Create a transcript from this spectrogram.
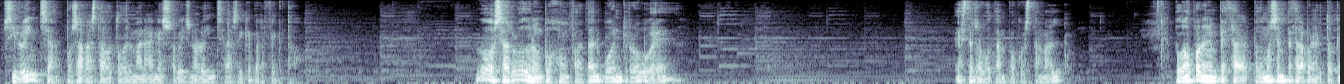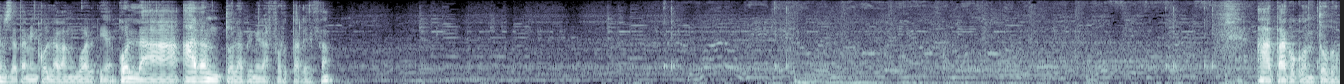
Si lo hincha, pues ha gastado todo el mana en eso, ¿veis? No lo hincha, así que perfecto. Oh, se ha robado un empujón fatal. Buen robo, ¿eh? Este robo tampoco está mal. Podemos, empezar, podemos empezar a poner tokens ya también con la vanguardia, con la Adanto, la primera fortaleza. ataco con todo.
